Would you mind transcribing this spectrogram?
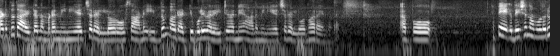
അടുത്തതായിട്ട് നമ്മുടെ മിനിയേച്ചർ യെല്ലോ റോസ് ആണ്. ഇതും ഒരു അടിപൊളി വെറൈറ്റി തന്നെയാണ് മിനിയേച്ചർ യെല്ലോ എന്ന് പറയുന്നത്. അപ്പോൾ ഇപ്പോൾ ഏകദേശം നമ്മളൊരു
